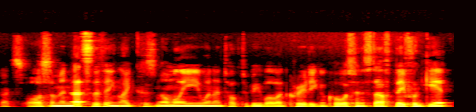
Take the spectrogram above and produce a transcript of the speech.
That's awesome. And that's the thing, like, because normally when I talk to people about creating a course and stuff, they forget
